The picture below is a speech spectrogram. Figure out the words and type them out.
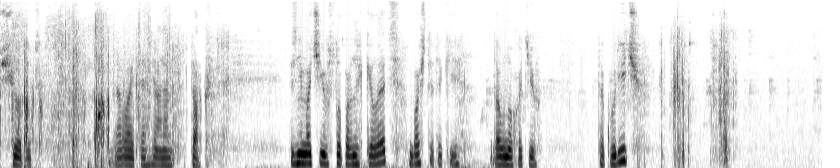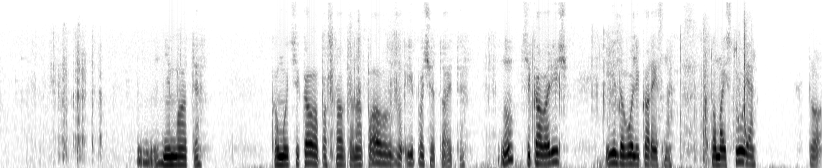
що тут? Давайте глянемо. Так. Знімачів стопорних кілець. Бачите, такі. Давно хотів таку річ. Знімати. Кому цікаво, поставте на паузу і почитайте. Ну, цікава річ і доволі корисна. Хто майструє, хто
